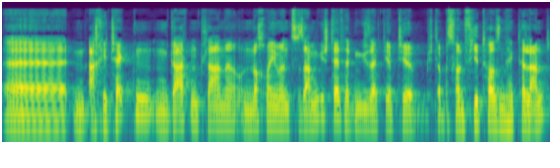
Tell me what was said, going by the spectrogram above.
äh, einen Architekten, einen Gartenplaner und nochmal jemanden zusammengestellt, hat ihm gesagt, ihr habt hier, ich glaube, es waren 4000 Hektar Land.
